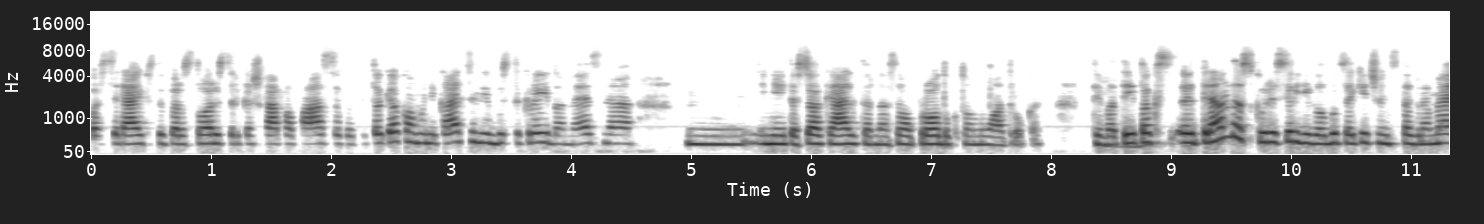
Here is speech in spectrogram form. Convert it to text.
pasireikšti per storius ir kažką papasakoti. Tokia komunikacija bus tikrai įdomesnė nei tiesiog kelti ar ne savo produkto nuotraukas. Tai va, tai toks e, trendas, kuris irgi galbūt, sakyčiau, Instagrame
